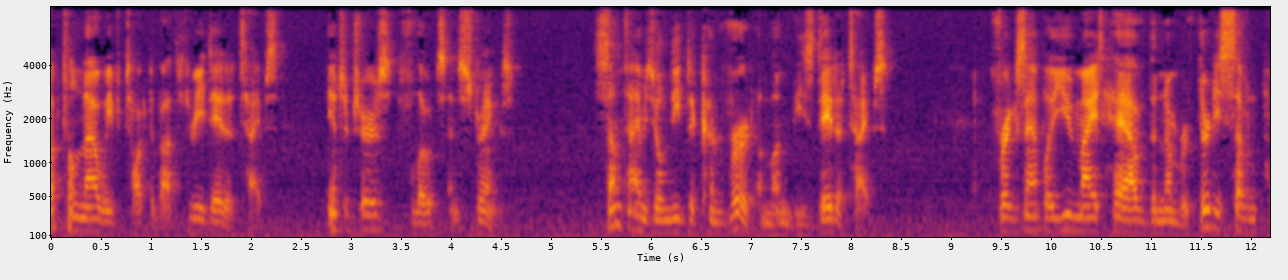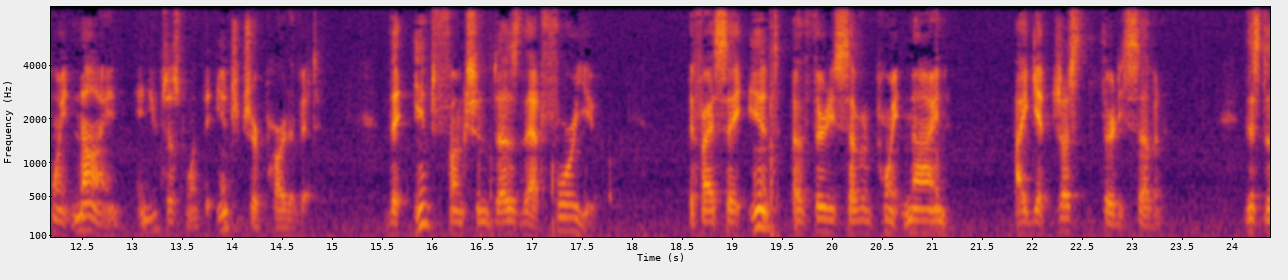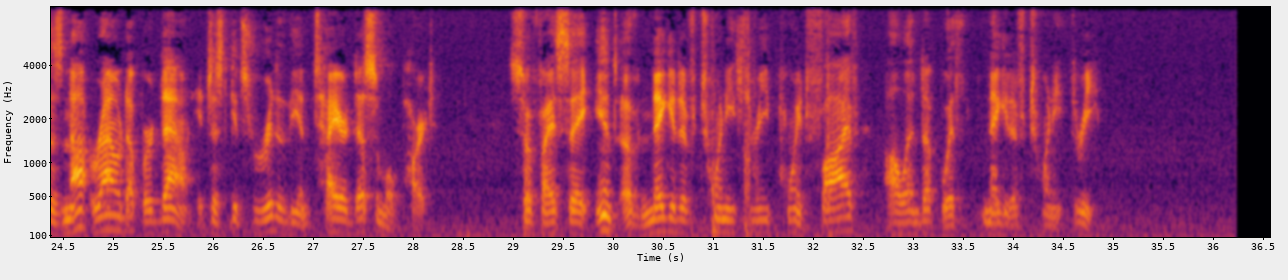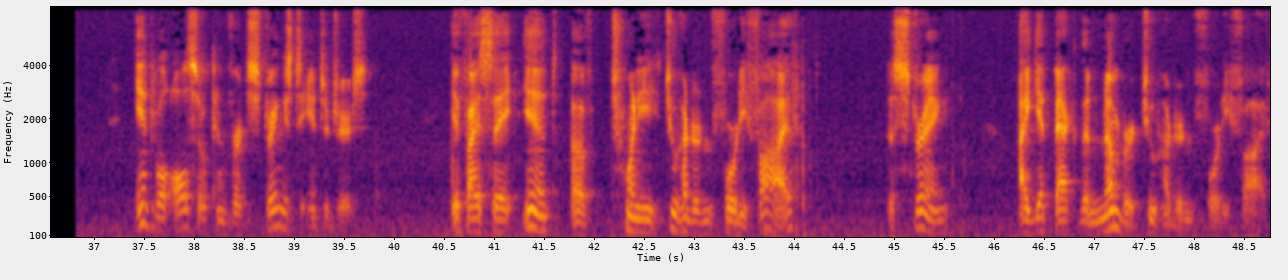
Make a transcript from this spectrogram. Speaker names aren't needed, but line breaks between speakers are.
Up till now, we've talked about three data types integers, floats, and strings. Sometimes you'll need to convert among these data types. For example, you might have the number 37.9 and you just want the integer part of it. The int function does that for you. If I say int of 37.9, I get just 37. This does not round up or down, it just gets rid of the entire decimal part. So if I say int of negative 23.5, I'll end up with negative 23. Int will also convert strings to integers. If I say int of 20, 245, the string, I get back the number 245.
